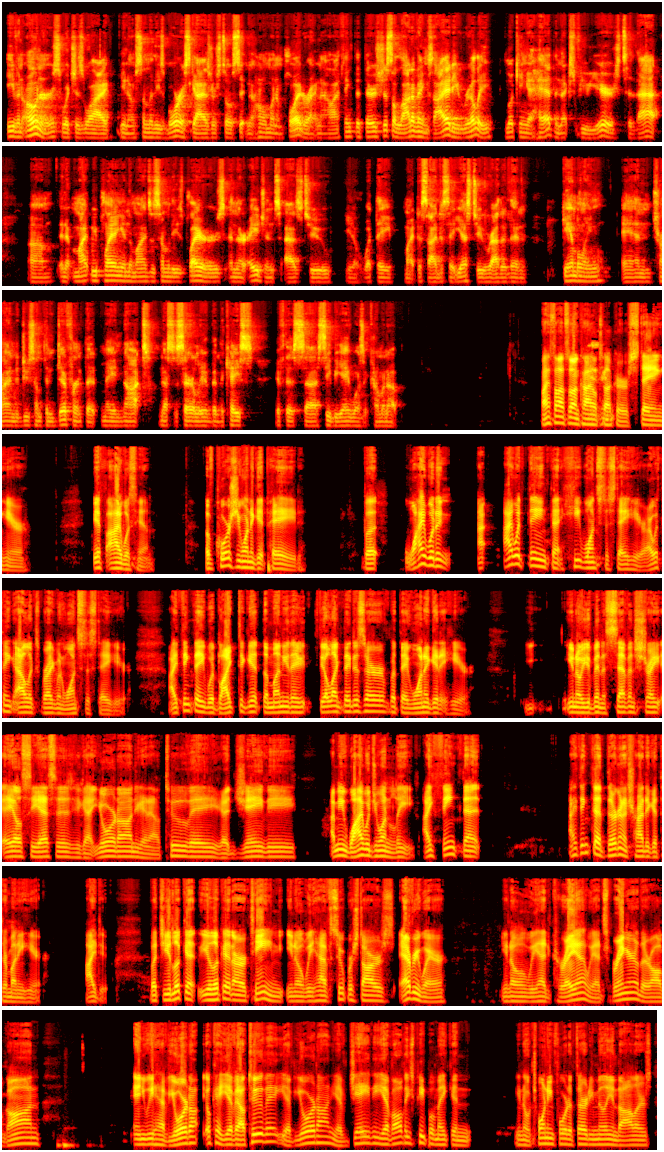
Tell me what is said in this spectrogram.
even owners, which is why, you know, some of these Boras guys are still sitting at home unemployed right now. I think that there's just a lot of anxiety really looking ahead the next few years to that um, and it might be playing in the minds of some of these players and their agents as to you know what they might decide to say yes to rather than gambling and trying to do something different that may not necessarily have been the case if this uh, CBA wasn't coming up. My thoughts on Kyle Tucker staying here. If I was him, of course you want to get paid, but why wouldn't I would think that he wants to stay here. I would think Alex Bregman wants to stay here. I think they would like to get the money they feel like they deserve, but they want to get it here. You, you know, you've been to seven straight ALCSs. You got Yordan, you got Altuve, you got JV. I mean, why would you want to leave? I think that I think that they're going to try to get their money here. I do. But you look at you look at our team, you know, we have superstars everywhere you know, we had Correa, we had Springer, they're all gone. And we have Yordan. Okay, you have Altuve, you have Yordan, you have JV, you have all these people making, you know, 24 to 30 million dollars.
